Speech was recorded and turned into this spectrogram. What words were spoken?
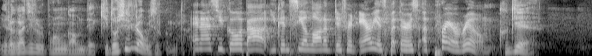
여러 가지를 보는 가운데 기도실이라고 있을 겁니다. And as you go about, you can see a lot of different areas, but there's a prayer room. 그게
